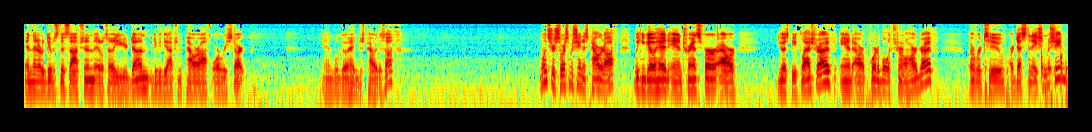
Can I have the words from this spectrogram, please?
And then it'll give us this option. It'll tell you you're done, give you the option to power off or restart. And we'll go ahead and just power this off. Once your source machine is powered off, we can go ahead and transfer our USB flash drive and our portable external hard drive over to our destination machine.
